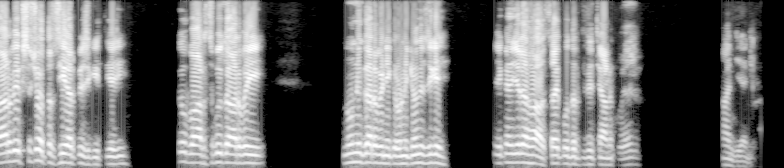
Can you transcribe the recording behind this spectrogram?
ਕਾਰਵਾਈ 174 ਸੀਆਰਪੀ ਚ ਕੀਤੀ ਹੈ ਜੀ। ਕਿ ਉਹ ਵਾਰਸ ਕੋਈ ਕਾਰਵਾਈ ਕਾਨੂੰਨੀ ਕਾਰਵਾਈ ਨਹੀਂ ਕਰਾਉਣੀ ਚਾਹੁੰਦੇ ਸੀਗੇ। ਇਹ ਕਹਿੰਦੇ ਜਿਹੜਾ ਹਾਦਸਾ ਹੈ ਕੁਦਰਤੀ ਤੇ ਅਚਾਨਕ ਹੋਇਆ। ਹਾਂਜੀ ਹਾਂਜੀ।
